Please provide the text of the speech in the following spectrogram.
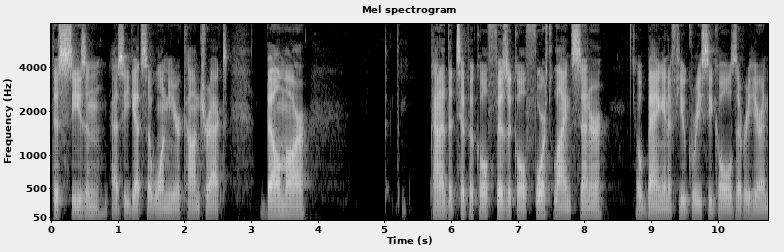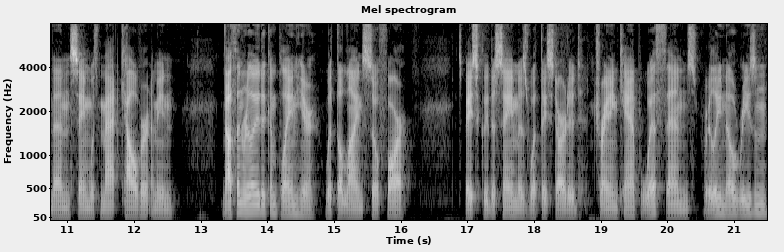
this season as he gets a one year contract. Bellemare, kind of the typical physical fourth line center. He'll bang in a few greasy goals every here and then. Same with Matt Calvert. I mean, nothing really to complain here with the lines so far. It's basically the same as what they started training camp with, and really no reason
